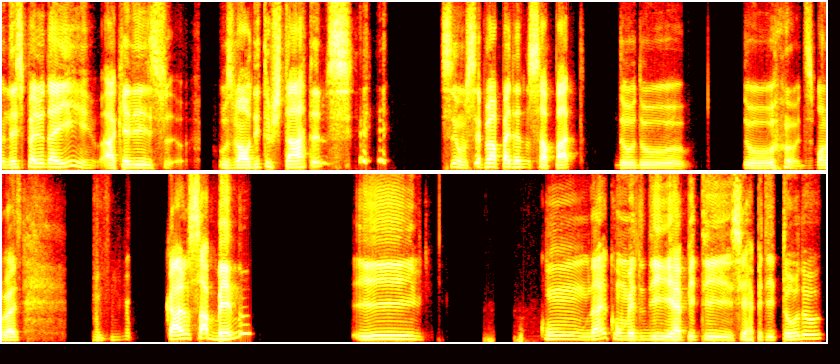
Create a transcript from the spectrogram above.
nesse período aí, aqueles. Os malditos tártaros. sempre uma pedra no sapato do, do, do, dos mongóis. Ficaram sabendo. E. Com, né, com medo de repetir, se repetir tudo,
